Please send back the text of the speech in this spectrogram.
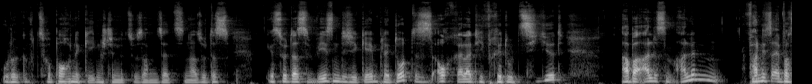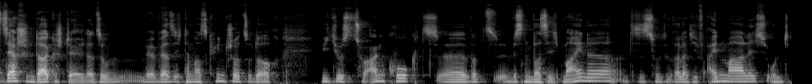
oder zerbrochene Gegenstände zusammensetzen. Also das ist so das wesentliche Gameplay dort. Das ist auch relativ reduziert. Aber alles in allem fand ich es einfach sehr schön dargestellt. Also wer, wer, sich da mal Screenshots oder auch Videos zu anguckt, äh, wird wissen, was ich meine. Das ist so relativ einmalig und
